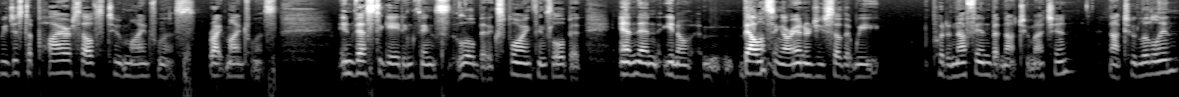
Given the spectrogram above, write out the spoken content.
we just apply ourselves to mindfulness, right mindfulness, investigating things a little bit, exploring things a little bit, and then, you know, balancing our energy so that we put enough in but not too much in not too little in.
